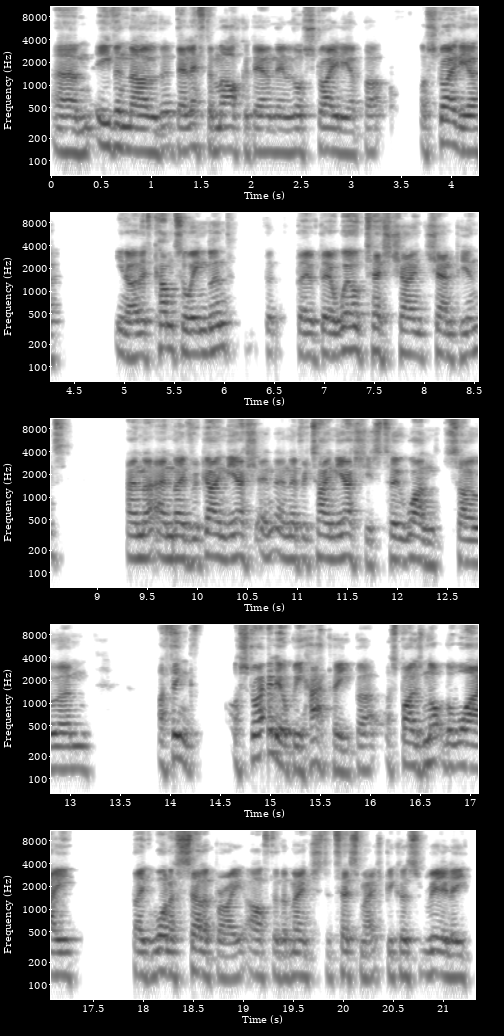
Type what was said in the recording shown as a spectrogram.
um, even though that they left a marker down there with Australia, but Australia, you know, they've come to England. They're, they're World Test champions, and and they've regained the Ash and, and they've retained the Ashes two one. So um, I think Australia will be happy, but I suppose not the way they'd want to celebrate after the Manchester Test match because really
